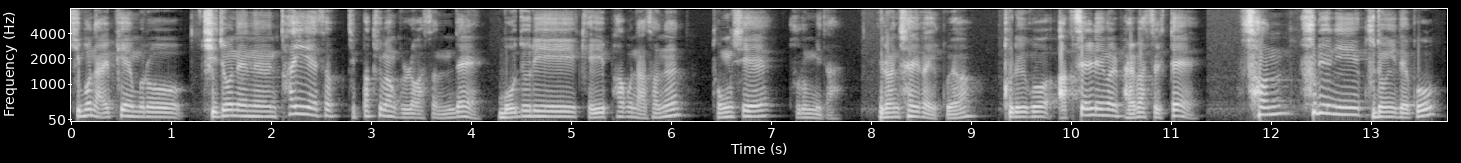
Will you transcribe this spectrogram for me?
기본 RPM으로 기존에는 타이에서 뒷바퀴만 굴러갔었는데 모듈이 개입하고 나서는 동시에 구릅니다. 이런 차이가 있고요. 그리고 악셀링을 밟았을 때 선 후륜이 구동이 되고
